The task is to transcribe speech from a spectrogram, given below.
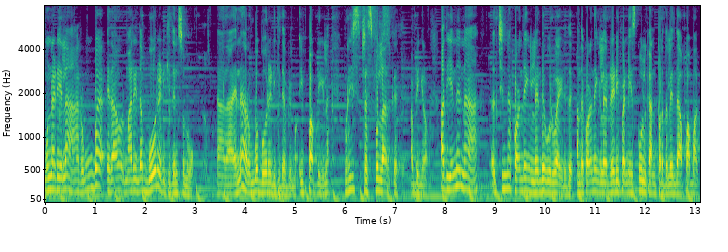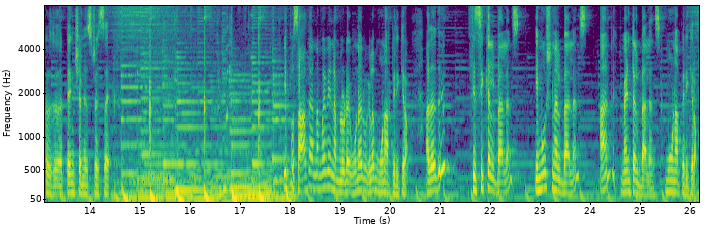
முன்னாடியெல்லாம் ரொம்ப ஏதாவது ஒரு மாதிரி இருந்தால் போர் அடிக்குதுன்னு சொல்லுவோம். அதான் என்ன ரொம்ப போர் அடிக்குது அப்படிமோ? இப்போ அப்படி இல்லை. ஒரே ஸ்ட்ரெஸ்ஃபுல்லாக இருக்குது அப்படிங்கிறோம். அது என்னென்னா சின்ன குழந்தைங்கள்லேருந்தே உருவாயிடுது. அந்த குழந்தைங்கள ரெடி பண்ணி ஸ்கூலுக்கு அனுப்புறதுலேருந்து அப்பா அம்மாவுக்கு டென்ஷனு ஸ்ட்ரெஸ்ஸு இப்போ சாதாரணமாகவே நம்மளோட உணர்வுகளை மூணாக பிரிக்கிறோம். அதாவது physical balance emotional balance and mental balance மூணாக பிரிக்கிறோம்.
